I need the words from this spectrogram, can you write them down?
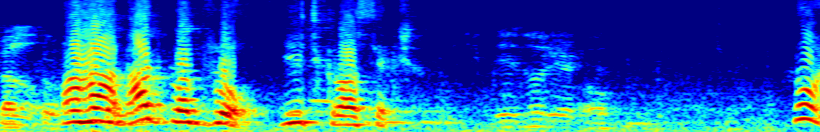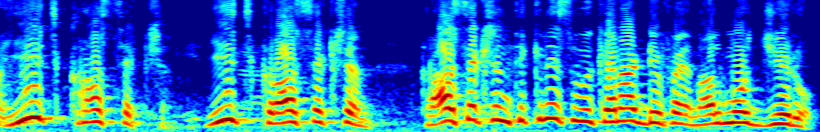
Aha, not plug flow each cross section. No, each cross section, each cross section, cross section thickness we cannot define almost 0.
